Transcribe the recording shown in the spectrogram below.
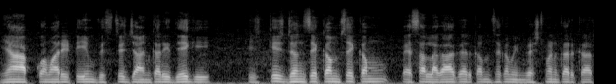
यहाँ आपको हमारी टीम विस्तृत जानकारी देगी कि किस ढंग से कम से कम पैसा लगा कर कम से कम इन्वेस्टमेंट कर कर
